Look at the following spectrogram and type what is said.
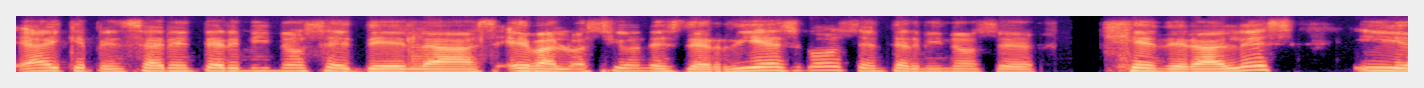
hay que pensar en términos de las evaluaciones de riesgos, en términos generales y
